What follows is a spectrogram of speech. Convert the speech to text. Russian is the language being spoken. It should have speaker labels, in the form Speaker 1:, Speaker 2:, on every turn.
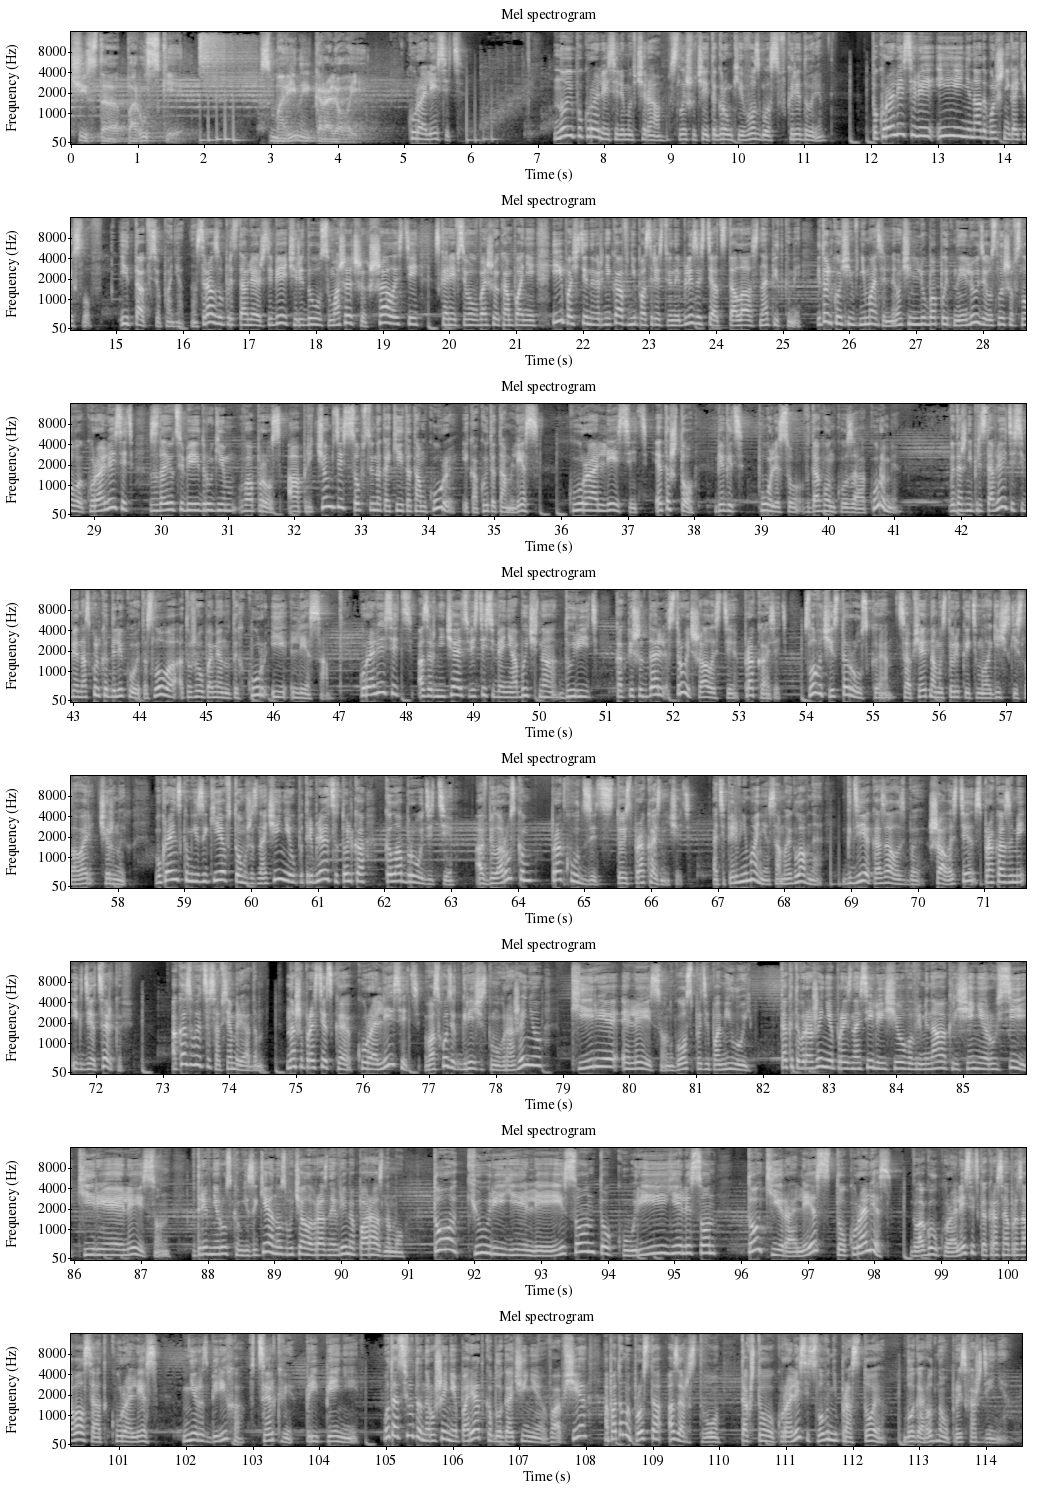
Speaker 1: Чисто по-русски. С Мариной Королевой.
Speaker 2: Куролесить. Ну и покуролесили мы вчера. Слышу чей-то громкий возглас в коридоре. Покуролесили и не надо больше никаких слов и так все понятно. Сразу представляешь себе череду сумасшедших шалостей, скорее всего, в большой компании, и почти наверняка в непосредственной близости от стола с напитками. И только очень внимательные, очень любопытные люди, услышав слово «куролесить», задают себе и другим вопрос. А при чем здесь, собственно, какие-то там куры и какой-то там лес? Куролесить – это что, бегать по лесу в догонку за курами? Вы даже не представляете себе, насколько далеко это слово от уже упомянутых кур и леса. Куролесить, озорничать, вести себя необычно, дурить, как пишет Даль, строить шалости, проказить. Слово чисто русское, сообщает нам историко-этимологический словарь Черных. В украинском языке в том же значении употребляется только «колобродите», а в белорусском – «прокудзить», то есть «проказничать». А теперь внимание, самое главное. Где, казалось бы, шалости с проказами и где церковь? Оказывается, совсем рядом. Наша простецкая «куролесить» восходит к греческому выражению «кирие элейсон» – «Господи, помилуй». Так это выражение произносили еще во времена крещения Руси «кирие элейсон». В древнерусском языке оно звучало в разное время по-разному. То «кюрие лейсон», то «курие елисон», то киролес, то куролес. Глагол «куролесить» как раз и образовался от «куролес» – неразбериха в церкви при пении. Вот отсюда нарушение порядка, благочиния вообще, а потом и просто озорство. Так что «куролесить» – слово непростое, благородного происхождения –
